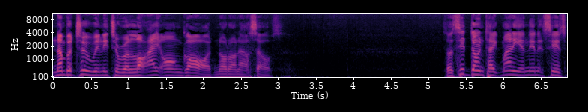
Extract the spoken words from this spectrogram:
Number two, we need to rely on God, not on ourselves. So it said don't take money, and then it says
